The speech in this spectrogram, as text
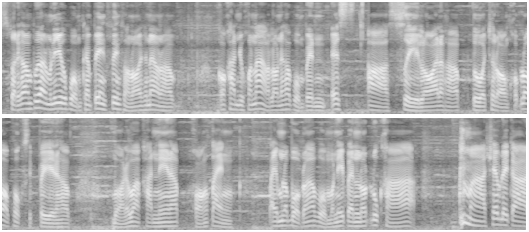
สวัสดีครับเพื่อนวันนี้อยู่กับผมแคมปิ้งซิ่ง200 Channel นะครับ ก็คันอยู่ข้างหน้าของเรานะครับผมเป็น SR 400 นะครับ ตัวฉลองครบรอบ 60 ปีนะครับ บอกได้ว่าคันนี้นะครับ ของแต่งเต็มระบบนะครับผมวันนี้เป็นรถลูกค้า มาใช้บริการ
